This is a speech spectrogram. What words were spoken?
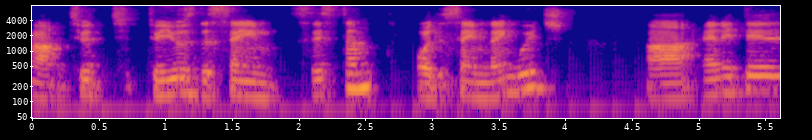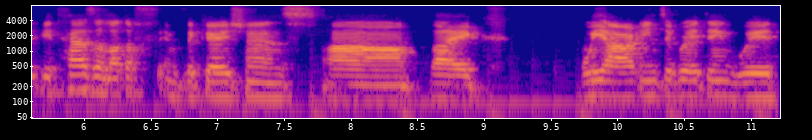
uh, to, to, to, use the same system or the same language. Uh, and it, it has a lot of implications, uh, like we are integrating with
